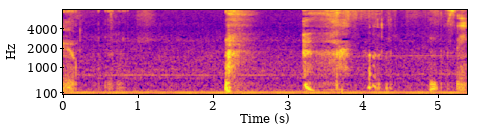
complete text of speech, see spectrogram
you. Let's see.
